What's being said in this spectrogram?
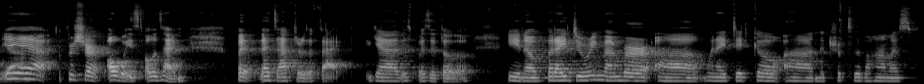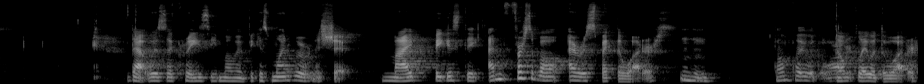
yeah, Yeah. yeah, yeah, for sure, always, all the time. But that's after the fact. Yeah, después de todo, you know. But I do remember uh, when I did go on the trip to the Bahamas. That was a crazy moment because one, we were in a ship. My biggest thing, I'm first of all, I respect the waters. Mm-hmm. Don't play with the water. Don't play with the water.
